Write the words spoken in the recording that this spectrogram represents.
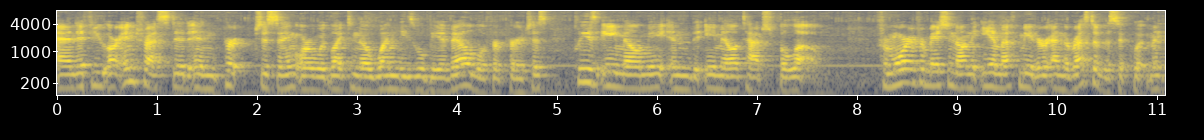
and if you are interested in purchasing or would like to know when these will be available for purchase, please email me in the email attached below. For more information on the EMF meter and the rest of this equipment,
